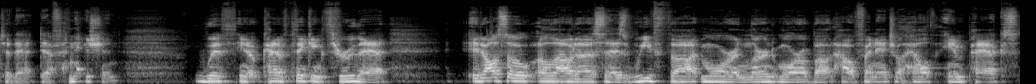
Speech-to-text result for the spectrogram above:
to that definition. With, you know, kind of thinking through that, it also allowed us as we've thought more and learned more about how financial health impacts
